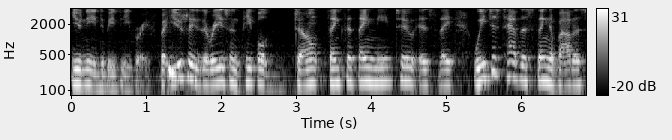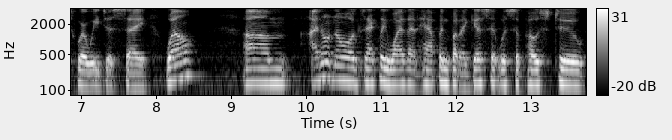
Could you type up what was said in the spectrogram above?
you need to be debriefed. But usually, the reason people don't think that they need to is they we just have this thing about us where we just say, well, um, I don't know exactly why that happened, but I guess it was supposed to,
